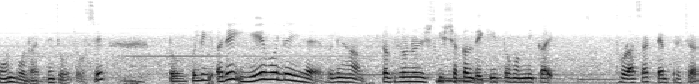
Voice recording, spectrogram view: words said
कौन बोल रहा है इतने ज़ोर ज़ोर से? तो बोली, अरे, ये बोल रही है। बोली हाँ। तब जो उन्होंने इसकी शक्ल देखी तो मम्मी का थोड़ा सा टेम्परेचर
